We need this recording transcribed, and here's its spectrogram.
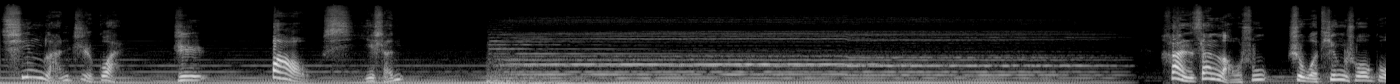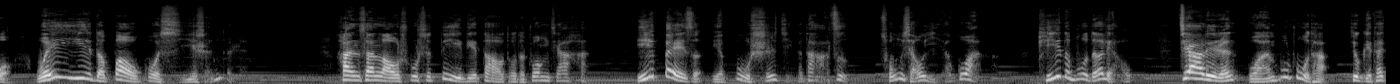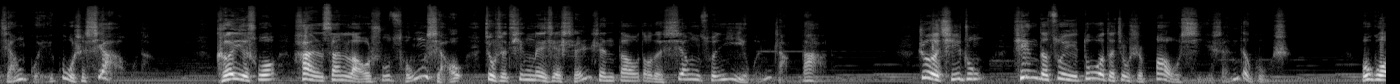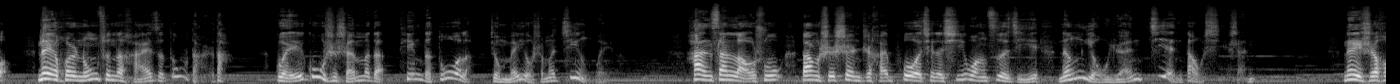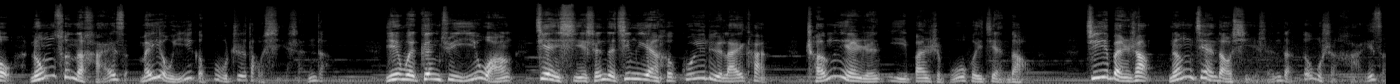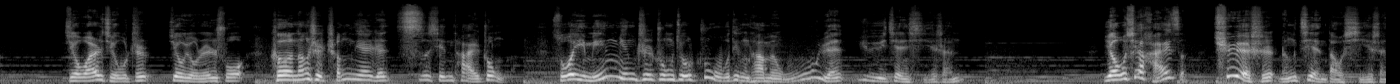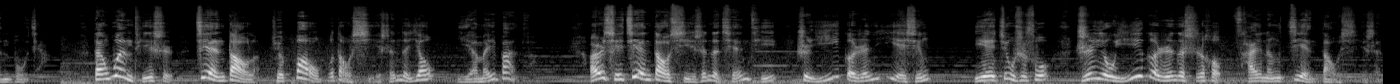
青蓝志怪之报喜神。汉三老叔是我听说过唯一的报过喜神的人。汉三老叔是地地道道的庄稼汉，一辈子也不识几个大字，从小野惯了，皮的不得了。家里人管不住他，就给他讲鬼故事吓唬。可以说，汉三老叔从小就是听那些神神叨叨的乡村异闻长大的。这其中听得最多的就是报喜神的故事。不过那会儿农村的孩子都胆儿大，鬼故事什么的听得多了就没有什么敬畏了。汉三老叔当时甚至还迫切的希望自己能有缘见到喜神。那时候农村的孩子没有一个不知道喜神的，因为根据以往见喜神的经验和规律来看，成年人一般是不会见到的，基本上能见到喜神的都是孩子。久而久之，就有人说，可能是成年人私心太重了，所以冥冥之中就注定他们无缘遇见喜神。有些孩子确实能见到喜神不假，但问题是见到了却抱不到喜神的腰，也没办法。而且见到喜神的前提是一个人夜行，也就是说，只有一个人的时候才能见到喜神。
